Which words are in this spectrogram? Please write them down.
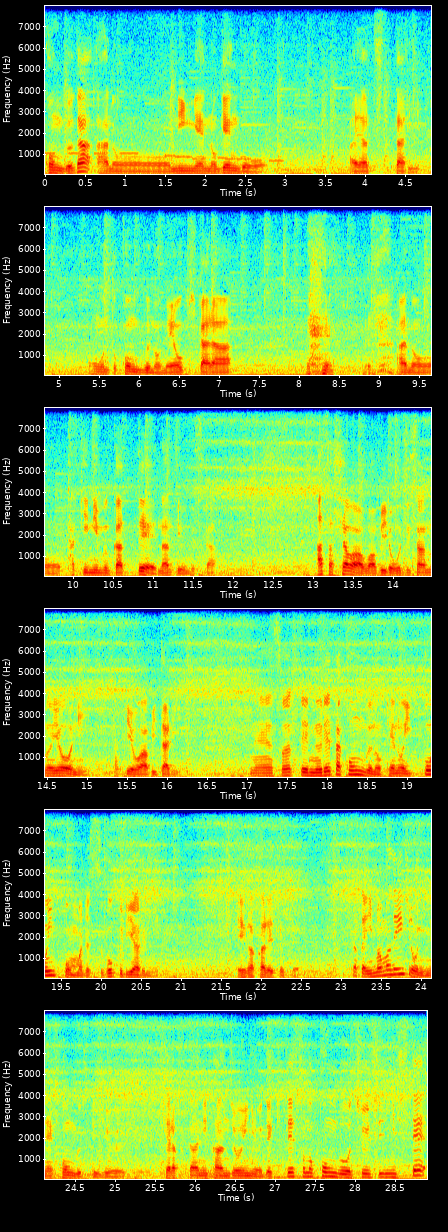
コングが、あのー、人間の言語を操ったり本当コングの寝起きから あの滝に向かって何て言うんですか？朝シャワーを浴びるおじさんのように滝を浴びたり、ね、そうやって濡れたコングの毛の一本一本まですごくリアルに描かれてて。なんか今まで以上にねコングっていうキャラクターに感情移入できてそのコングを中心にして、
